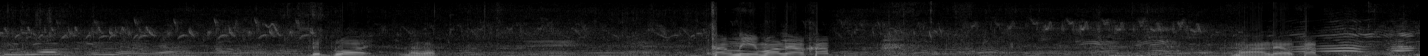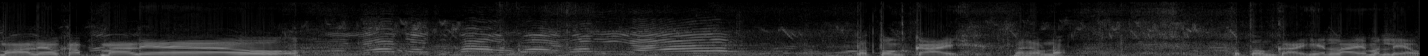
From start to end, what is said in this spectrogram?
ที่ยกขึ้นเลยอะเรียบร้อยนะครับทั้งนี้มาแล้วครับ มาแล้วครับ มาแล้วครับมาแล้วแม่จะมาหน่อยว่าอย่างปลาตองไก่นะครับเนาะ ปลาตองไก่เห็นไล่มันแล้ว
